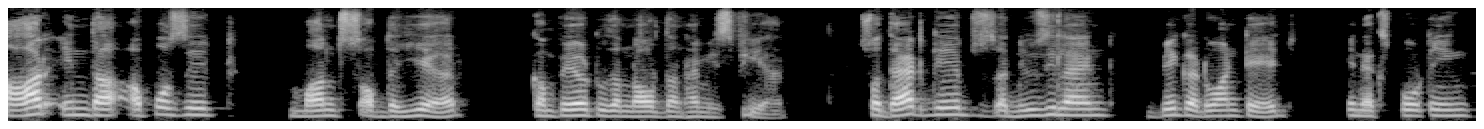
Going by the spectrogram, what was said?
are in the opposite months of the year compared to the northern hemisphere. So that gives New Zealand big advantage in exporting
